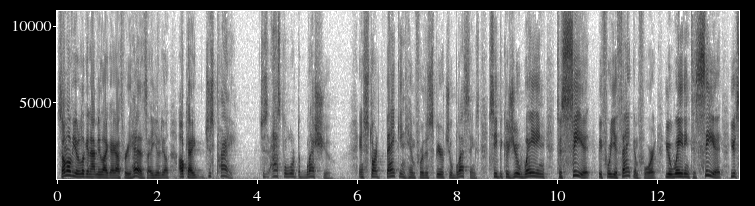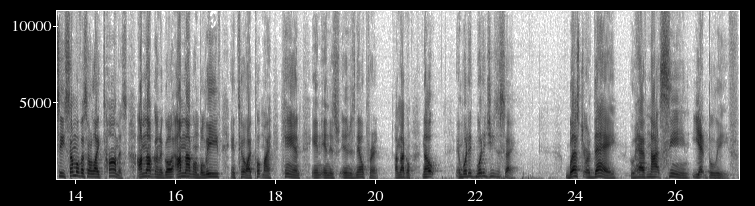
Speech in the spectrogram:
Some of you are looking at me like I got three heads. Okay, just pray. Just ask the Lord to bless you and start thanking Him for the spiritual blessings. See, because you're waiting to see it before you thank Him for it. You're waiting to see it. You see, some of us are like Thomas. I'm not going to go, I'm not going to believe until I put my hand in, in, his, in his nail print. I'm not going, no. And what did, what did Jesus say? Blessed are they who have not seen yet believe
